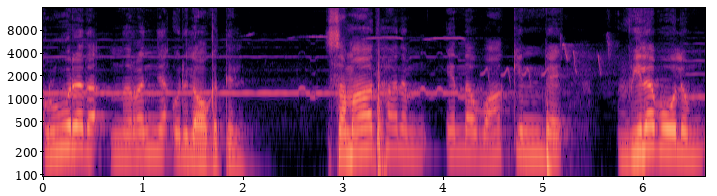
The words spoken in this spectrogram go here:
ക്രൂരത നിറഞ്ഞ ഒരു ലോകത്തിൽ സമാധാനം എന്ന വാക്കിന്റെ വില പോലും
